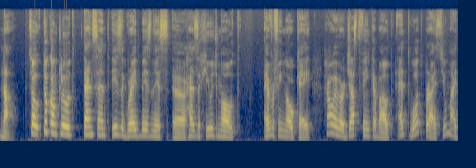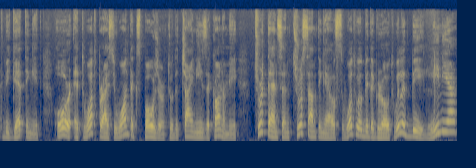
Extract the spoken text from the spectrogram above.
now. So to conclude, Tencent is a great business, uh, has a huge moat, everything okay, However, just think about at what price you might be getting it or at what price you want exposure to the Chinese economy through Tencent, through something else. What will be the growth? Will it be linear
